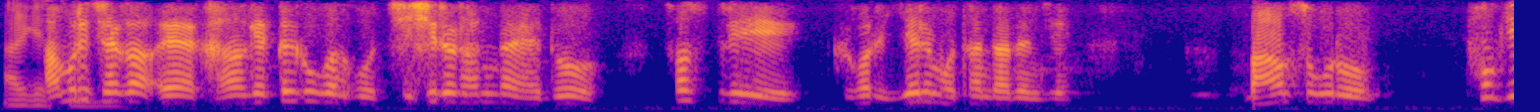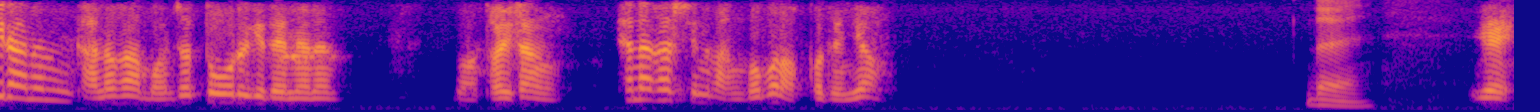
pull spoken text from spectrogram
알겠습니다. 아무리 제가 예, 강하게 끌고 가고 지시를 한다 해도 선수들이 그거를 이해를 못 한다든지 마음속으로 포기라는 단어가 먼저 떠오르게 되면은 뭐 더 이상 해나갈 수 있는 방법은 없거든요. 네. 예.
